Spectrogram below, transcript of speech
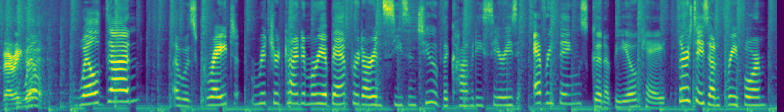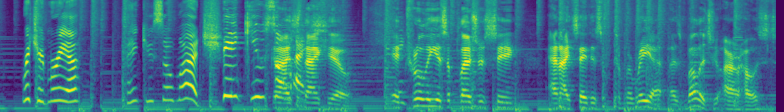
very Well, good. well done. That was great. Richard Kind and Maria Bamford are in season two of the comedy series Everything's Gonna Be Okay. Thursdays on Freeform. Richard, Maria, thank you so much. Thank you so much. Guys, much. thank you. It truly is a pleasure seeing, and I say this to Maria as well as you, our host.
